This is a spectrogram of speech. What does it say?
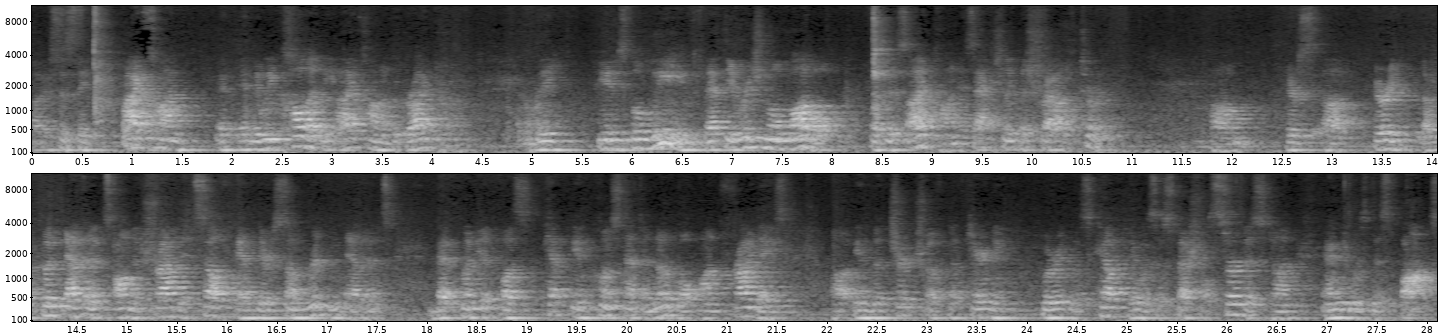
Uh, this is the icon, and, and, we call it the icon of the bridegroom. The, it is believed that the original model of this icon is actually the Shroud of Turin. Um, there's uh, very uh, good evidence on the shroud itself, and there's some written evidence that when it was kept in Constantinople on Fridays uh, in the church of the Tyranny where it was kept, there was a special service done, and there was this box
